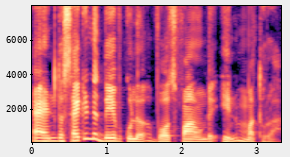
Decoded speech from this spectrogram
and the second Devakula was found in Mathura.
